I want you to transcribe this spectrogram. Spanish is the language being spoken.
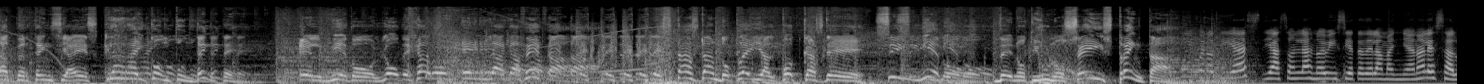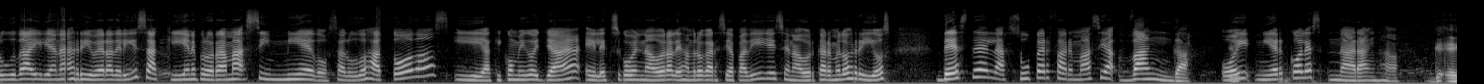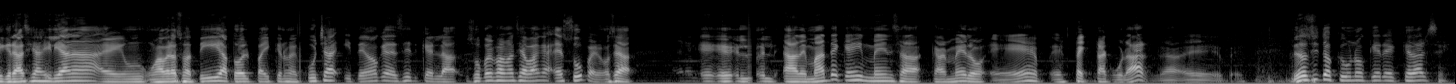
La advertencia es clara y contundente. El miedo lo dejaron en la gaveta. Le, le- le- le estás dando play al podcast de Sin, miedo, de Noti1630. Muy buenos días, ya son las 9 y 7 de la mañana. Les saluda Iliana Rivera de Liza aquí en el programa Sin Miedo. Saludos a todos y aquí conmigo ya el ex gobernador Alejandro García Padilla y senador Carmelo Ríos desde la superfarmacia Vanga. Hoy miércoles naranja. Eh, gracias, Iliana. Eh, un, abrazo a ti, a todo el país que nos escucha. Y tengo que decir que la Superfarmacia Vanga es súper. O sea, eh, el- además de que es inmensa, Carmelo, es espectacular. La, eh, de esos sitios que uno quiere quedarse.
